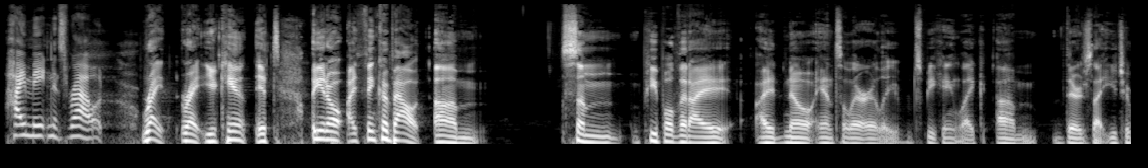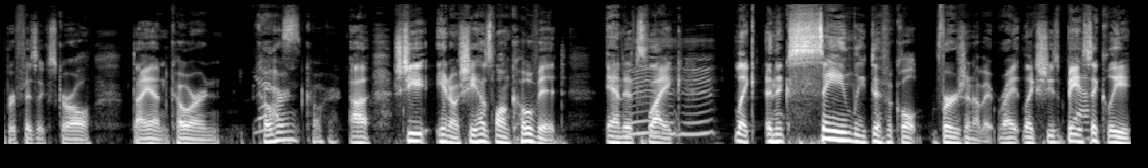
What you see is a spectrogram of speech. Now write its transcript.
high maintenance route. Right, right. You can't. It's you know. I think about um some people that I I know ancillarily speaking. Like um, there's that YouTuber physics girl Diane Cowern. Cowern, Cowern. Uh, she you know she has long COVID, and it's like like an insanely difficult version of it. Right, like she's basically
